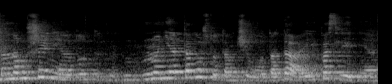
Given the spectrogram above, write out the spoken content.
на нарушение, но не от того, что там чего-то, да, и последнее.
